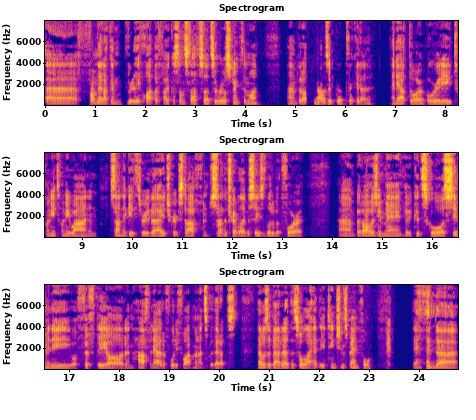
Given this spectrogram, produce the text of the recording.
uh, from that, I can really hyper focus on stuff. So it's a real strength of mine. Um, but I, I, was a good cricketer and outdoor already, 2021, and starting to get through the age group stuff and starting to travel overseas a little bit for it. Um, but I was your man who could score 70 or 50 odd in half an hour to 45 minutes. But that's, that was about it. That's all I had the attention span for. And, uh,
